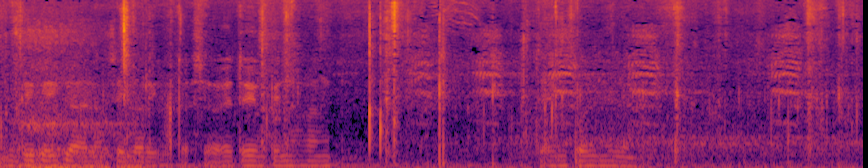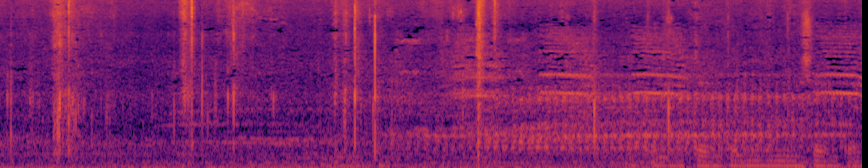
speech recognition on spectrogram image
Nagbigay galang sila rito. So ito yung pinakang temple nila. Ito yung temple nila mga senpai.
